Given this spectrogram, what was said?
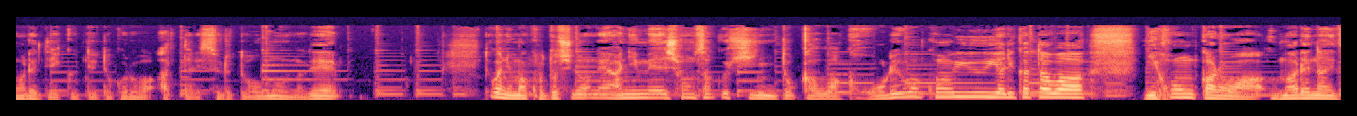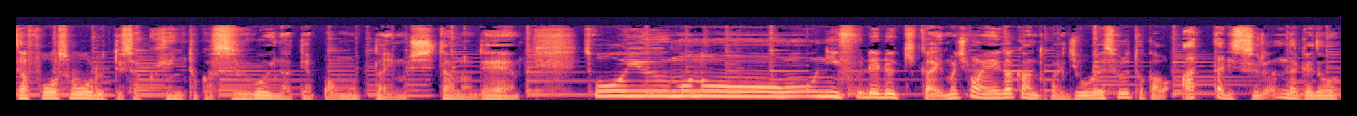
われていくっていうところはあったりすると思うので、特にまあ今年のね、アニメーション作品とかは、これはこういうやり方は、日本からは生まれないザ・フォース・ウォールっていう作品とかすごいなってやっぱ思ったりもしたので、そういうものに触れる機会、もちろん映画館とかで上映するとかはあったりするんだけど、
